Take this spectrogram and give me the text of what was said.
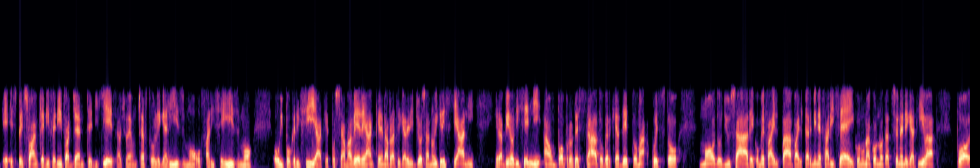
e, e spesso anche riferito a gente di chiesa, cioè un certo legalismo o fariseismo o ipocrisia che possiamo avere anche nella pratica religiosa. Noi cristiani, il rabbino di Segni ha un po' protestato perché ha detto ma questo modo di usare, come fa il Papa, il termine farisei con una connotazione negativa può,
